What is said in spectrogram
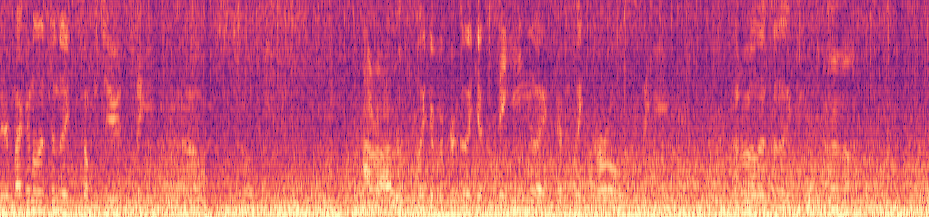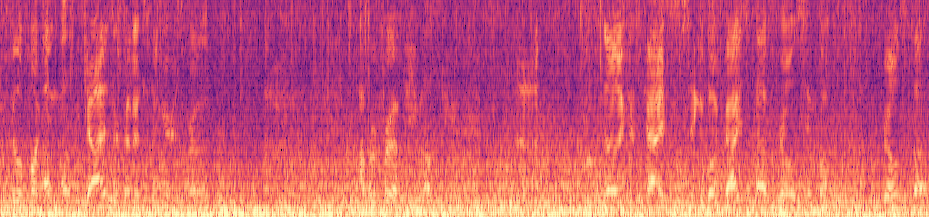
like, I'm not gonna listen to like, some dude singing. I don't know. It just feels like I don't know. Like if a, like a singing, like I just like girls singing. I don't know. Listen, like I don't know. I feel fucking. Uh, uh, guys are better singers, bro. I don't know. I prefer a female singer. Nah. No, because guys just sing about guy stuff, girls sing about girl stuff.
